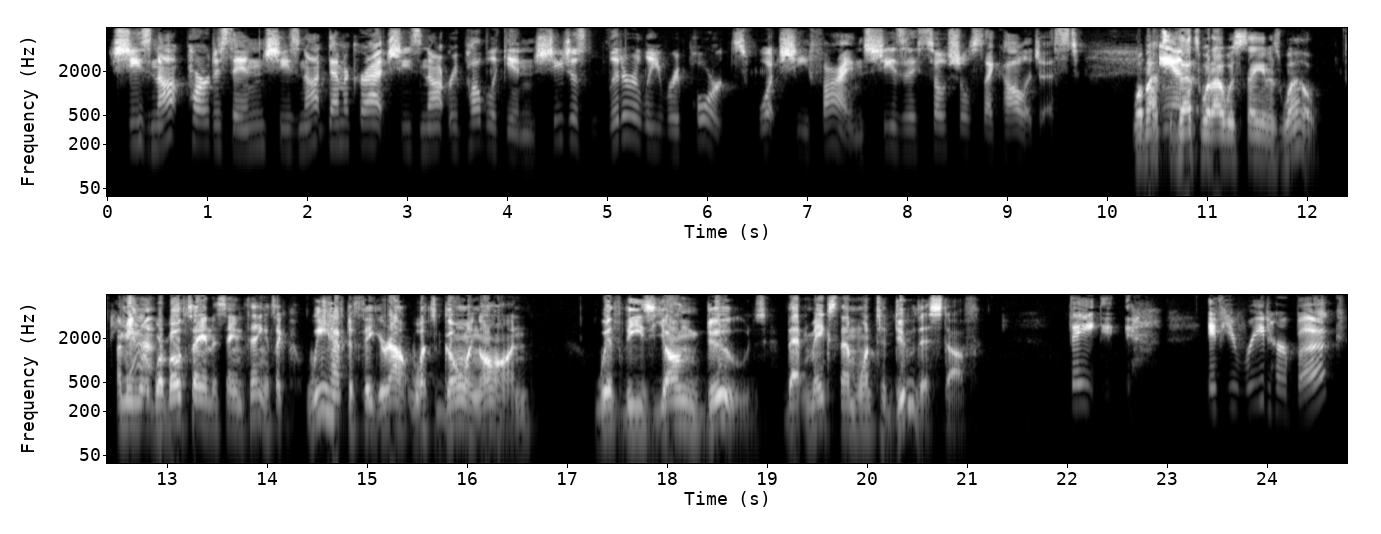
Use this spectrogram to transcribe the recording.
she's not partisan. She's not Democrat. She's not Republican. She just literally reports what she finds. She's a social psychologist. Well, that's And- that's what I was saying as well. I mean, Yeah. we're both saying the same thing. It's like we have to figure out what's going on with these young dudes that makes them want to do this stuff. They, if you read her book,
